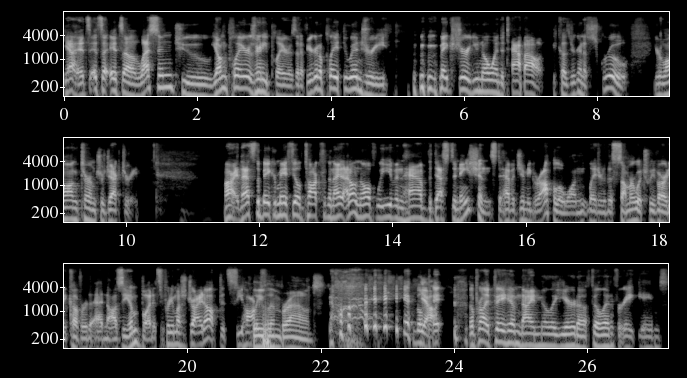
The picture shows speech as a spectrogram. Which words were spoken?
yeah, it's it's a it's a lesson to young players or any players that if you're going to play through injury, make sure you know when to tap out because you're going to screw your long term trajectory. All right, that's the Baker Mayfield talk for the night. I don't know if we even have the destinations to have a Jimmy Garoppolo one later this summer, which we've already covered ad nauseum, but it's pretty much dried up. It's Seahawks. Cleveland Browns. they'll, Yeah. pay, they'll probably pay him nine mil a year to fill in for eight games.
